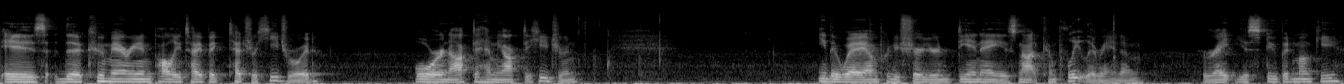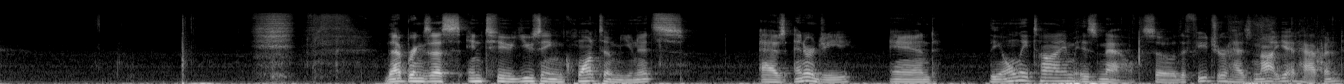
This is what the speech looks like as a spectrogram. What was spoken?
is the Kumarian polytypic tetrahedroid, or an octahemioctahedron. Either way, I'm pretty sure your DNA is not completely random, right, you stupid monkey? That brings us into using quantum units as energy, and the only time is now. So the future has not yet happened,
